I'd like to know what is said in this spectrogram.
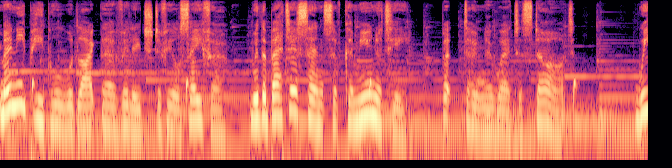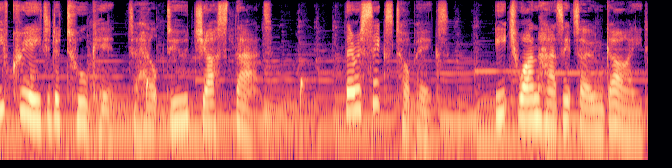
Many people would like their village to feel safer, with a better sense of community, but don't know where to start. We've created a toolkit to help do just that. There are six topics. Each one has its own guide.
